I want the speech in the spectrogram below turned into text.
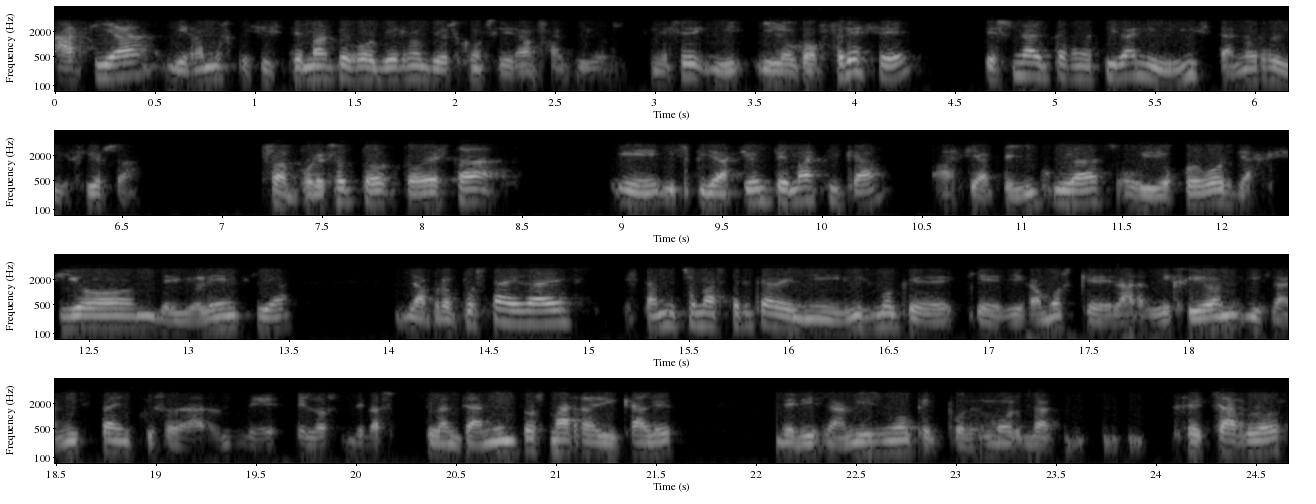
hacia, digamos, que sistemas de gobierno que ellos consideran fallidos. Y, lo que ofrece es una alternativa nihilista, no religiosa. O sea, por eso toda esta eh, inspiración temática hacia películas o videojuegos de acción, de violencia, la propuesta de Daesh está mucho más cerca del nihilismo que, digamos, que de la religión islamista, incluso de, los, de los planteamientos más radicales del islamismo que podemos fecharlos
